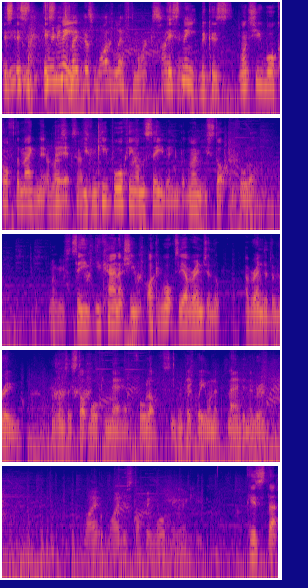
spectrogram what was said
It's, We it's, to- it's we need neat. to make this one lift more exciting. It's neat because once you walk off the magnet And less bit, you can keep walking on the ceiling, but the moment you stop, you fall off. Let me s- So you, you can actually, I could walk to the other end of the other end of the room. As long as I stop walking there, I fall off. So you can pick where you want to land in the room. Why? Why does stopping walking make you? Because that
